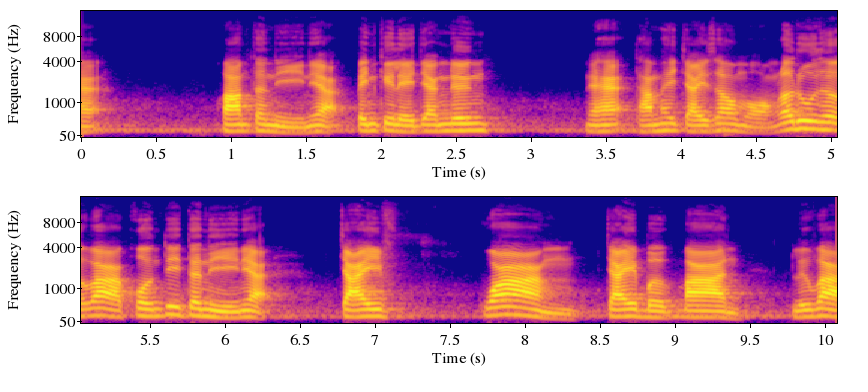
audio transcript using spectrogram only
ฮะความตนีเนี่ยเป็นกิเลสอย่างหนึ่งนะฮะทำให้ใจเศร้าหมอง แล้วดูเถอะว่าคนที่ตนีเนี่ยใจ กว้าง ใจเบิกบาน หรือว่า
